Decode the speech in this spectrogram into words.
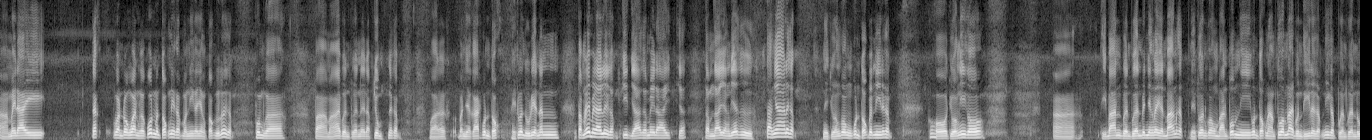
อ่าไม่ได้สักวันตรงวันก็ก้นมันตกนี่ครับวันนี้ก็ยังตกอยู่เลยครับผมก็ป่ามาให้เพื่อนๆได้รับชมนะครับ ว่าบรรยากาศคนตกในต้วนทุเรียนนั้นทำอะไรไม่ได้เลยครับฉีดยาก็ไม่ได้จะทำได้อย่างเดียวคือตั้งหญ้าเลยครับ ในช่วงของฝนตกแบบนี้นะครับ ก็ช่วงนี้ก็อ่าที่บ้านเปื่อนเปื่อนเป็นยังไงกันบ้างนะครับในส่วนของบ้านผมนี่ฝนตกน้ำท่วมไล่พื้นที่เลยครับนี่ครับเปื่อนเปื่อนดู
